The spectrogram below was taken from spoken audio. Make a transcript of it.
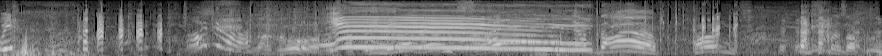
Ui. A primeira vez! Aê! vamos, vamos aplaudiu!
